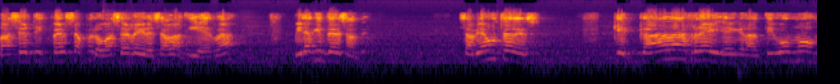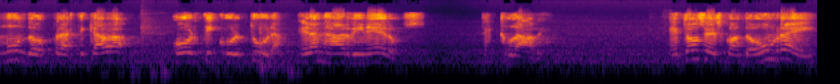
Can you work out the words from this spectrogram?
va a ser dispersa, pero va a ser regresada a la tierra. Mira qué interesante. ¿Sabían ustedes que cada rey en el antiguo mundo practicaba horticultura? Eran jardineros. Es clave. Entonces, cuando un rey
